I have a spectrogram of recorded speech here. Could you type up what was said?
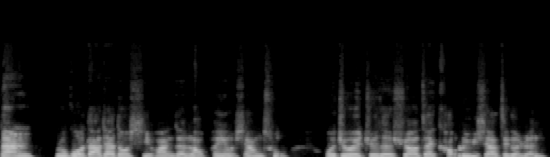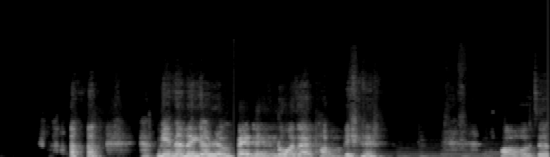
但如果大家都喜欢跟老朋友相处，我就会觉得需要再考虑一下这个人，免得那个人被冷落在旁边。好，这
